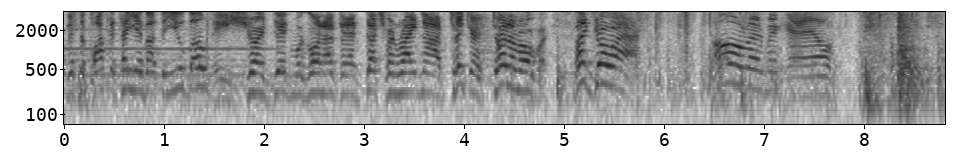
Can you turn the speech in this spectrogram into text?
Mr. Parker tell you about the U-boat? He sure did. We're going after that Dutchman right now. Take her, turn him over. Let go act. Hold it, McHale.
